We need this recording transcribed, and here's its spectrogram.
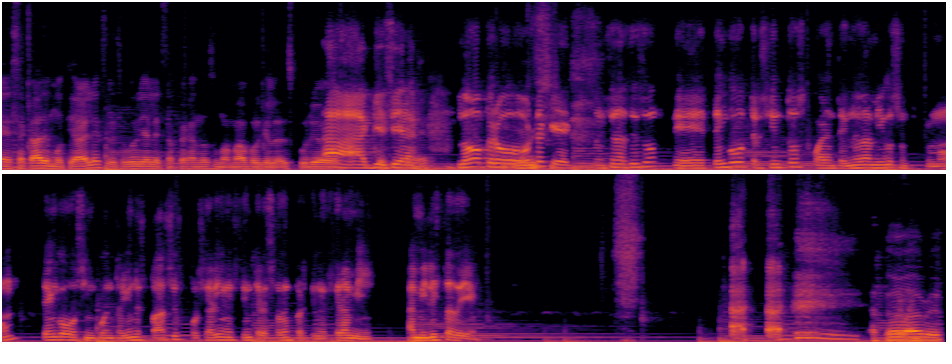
Eh, se acaba de mutear Alex, de seguro ya le está pegando a su mamá porque lo descubrió. Ah, quisiera. este, No, pero ahorita que mencionas eso, eh, tengo 349 amigos en Pokémon, tengo 51 espacios por si alguien está interesado en pertenecer a mi, a mi lista de... No mames.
